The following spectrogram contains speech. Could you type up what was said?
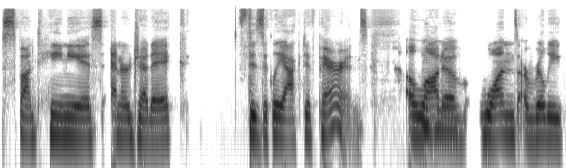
spontaneous, energetic, physically active parents. A lot mm-hmm. of ones are really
